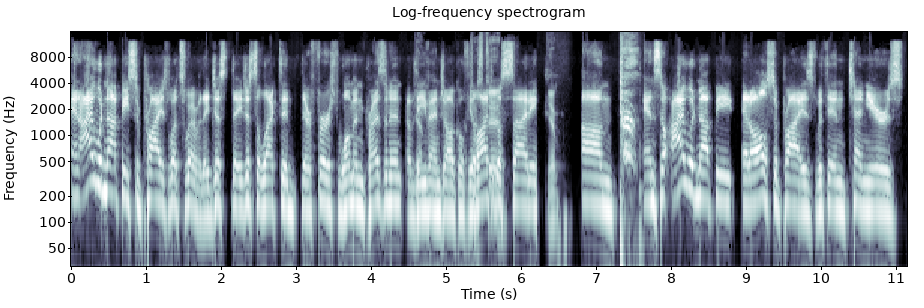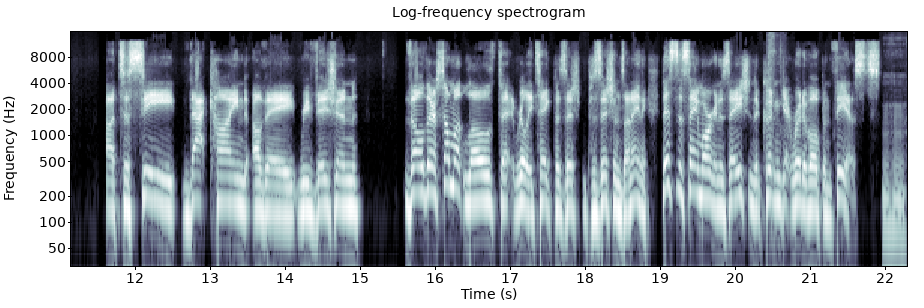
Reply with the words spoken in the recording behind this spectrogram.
And I would not be surprised whatsoever. They just they just elected their first woman president of the Yep. Evangelical Theological. Society. Yep. Um, and so I would not be at all surprised within 10 years uh, to see that kind of a revision, though they're somewhat loath to really take position, positions on anything. This is the same organization that couldn't get rid of open theists Mhm.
